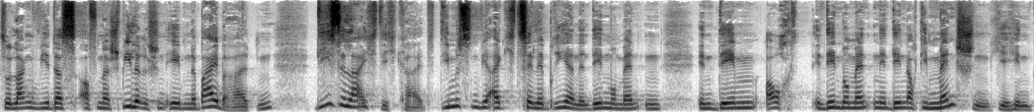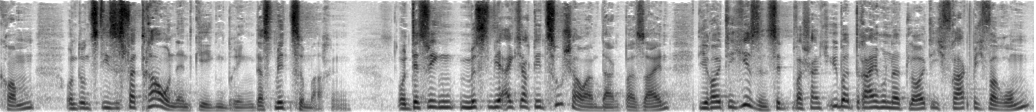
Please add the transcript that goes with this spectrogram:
solange wir das auf einer spielerischen Ebene beibehalten. Diese Leichtigkeit, die müssen wir eigentlich zelebrieren in den Momenten, in dem auch, in den Momenten, in denen auch die Menschen hier hinkommen und uns dieses Vertrauen entgegenbringen, das mitzumachen. Und deswegen müssen wir eigentlich auch den Zuschauern dankbar sein, die heute hier sind. Es sind wahrscheinlich über 300 Leute. Ich frage mich, warum.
